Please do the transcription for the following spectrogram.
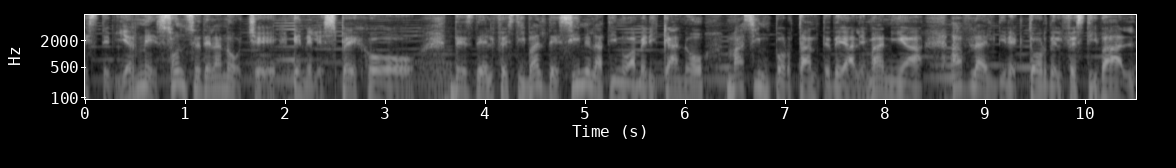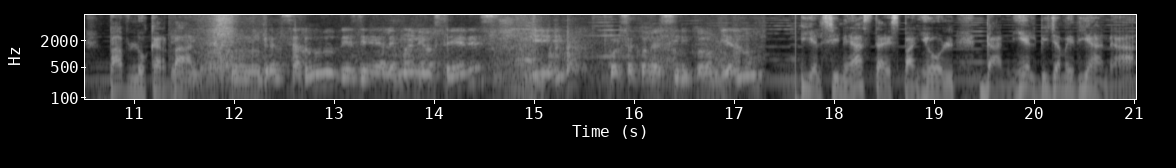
Este viernes 11 de la noche, en El Espejo, desde el Festival de Cine Latinoamericano más importante de Alemania, habla el director del festival, Pablo Carvalho. Un gran saludo desde Alemania a ustedes y fuerza con el cine colombiano y el cineasta español Daniel Villamediana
